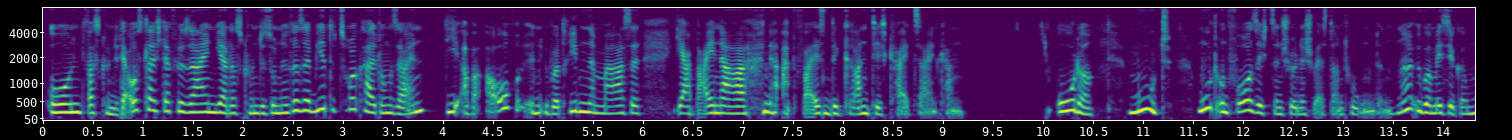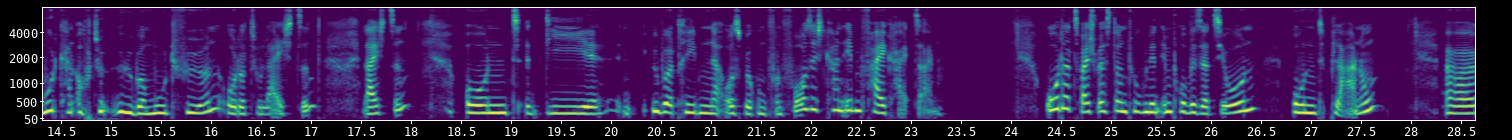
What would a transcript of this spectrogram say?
Und was könnte der Ausgleich dafür sein? Ja, das könnte so eine reservierte Zurückhaltung sein, die aber auch in übertriebenem Maße ja beinahe eine abweisende Grantigkeit sein kann. Oder Mut. Mut und Vorsicht sind schöne Schwesterntugenden. Ne? Übermäßiger Mut kann auch zu Übermut führen oder zu Leichtsinn. Leichtsinn. Und die übertriebene Auswirkung von Vorsicht kann eben Feigheit sein. Oder zwei Schwesterntugenden Improvisation und Planung. Äh,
